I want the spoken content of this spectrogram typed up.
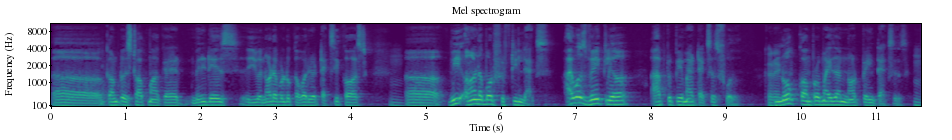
Uh, come to a stock market. Many days you were not able to cover your taxi cost. Hmm. Uh, we earned about 15 lakhs. I was very clear. I have to pay my taxes full. Correct. No compromise on not paying taxes. Hmm.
